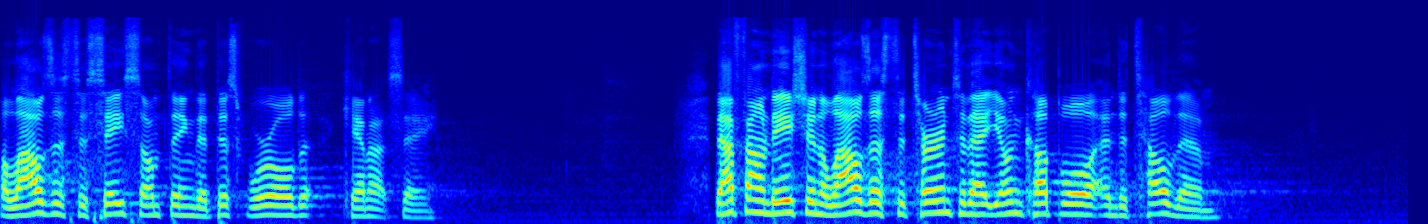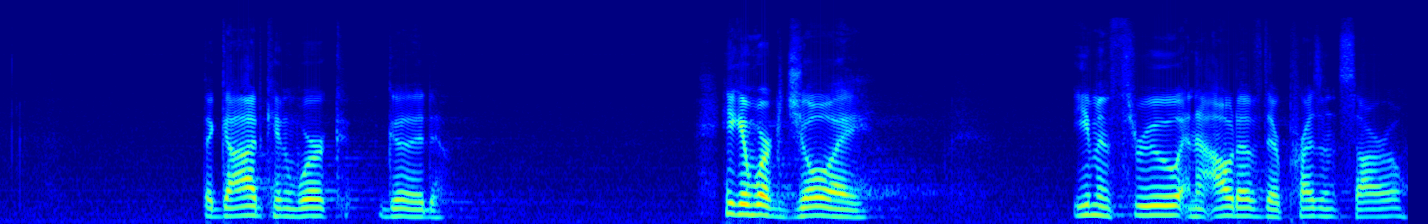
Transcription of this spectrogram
allows us to say something that this world cannot say. That foundation allows us to turn to that young couple and to tell them that God can work good. He can work joy even through and out of their present sorrow.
